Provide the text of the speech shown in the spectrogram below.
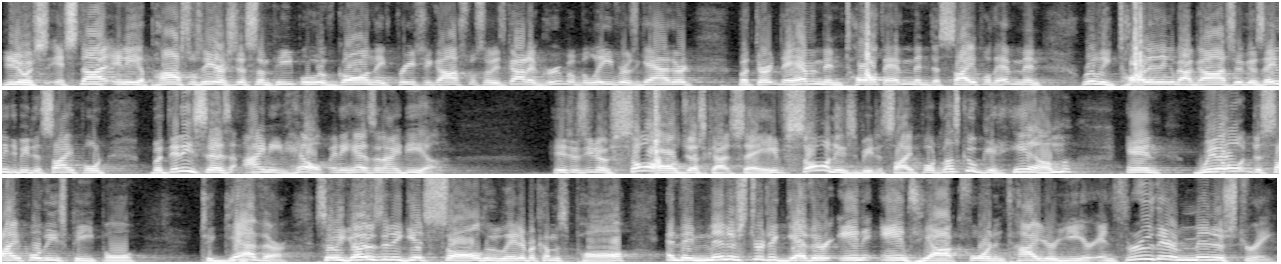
You know, it's, it's not any apostles here, it's just some people who have gone, they've preached the gospel. So he's got a group of believers gathered, but they haven't been taught, they haven't been discipled, they haven't been really taught anything about God, so because they need to be discipled. But then he says, I need help, and he has an idea. He says, You know, Saul just got saved. Saul needs to be discipled. Let's go get him, and we'll disciple these people together. So he goes and he gets Saul, who later becomes Paul, and they minister together in Antioch for an entire year. And through their ministry,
